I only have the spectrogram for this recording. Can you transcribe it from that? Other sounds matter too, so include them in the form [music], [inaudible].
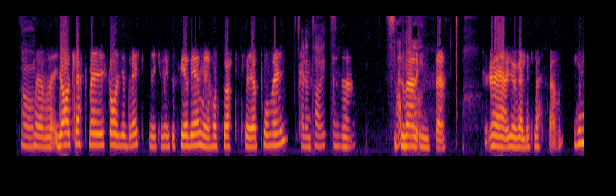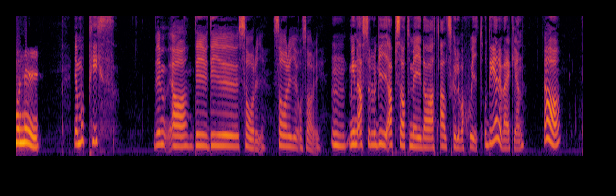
Ja. Men jag har klätt mig i sorgedräkt. Ni kan inte se det men jag har svart tröja på mig. Är den tight? Eh, tyvärr inte. Eh, jag är väldigt ledsen. Hur mår ni? Jag mår piss. Vi, ja, det är, ju, det är ju sorg. Sorg och sorg. Mm. Min astrologi-app sa till mig idag att allt skulle vara skit och det är det verkligen. Ja.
